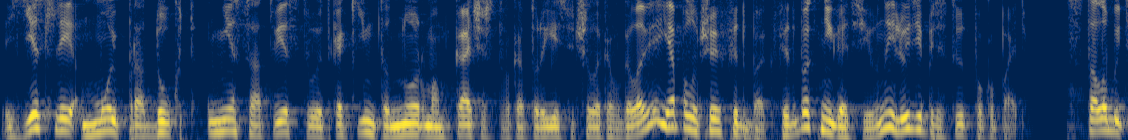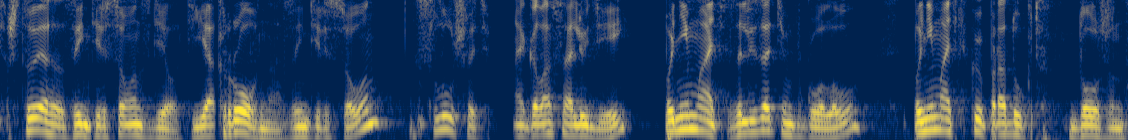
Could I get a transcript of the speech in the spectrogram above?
Если мой продукт не соответствует каким-то нормам качества, которые есть у человека в голове, я получаю фидбэк. Фидбэк негативный, люди перестают покупать. Стало быть, что я заинтересован сделать? Я кровно заинтересован слушать голоса людей, понимать, залезать им в голову, понимать, какой продукт должен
